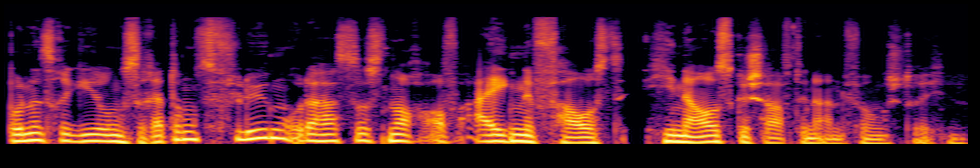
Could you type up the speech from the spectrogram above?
Bundesregierungsrettungsflügen oder hast du es noch auf eigene Faust hinausgeschafft, in Anführungsstrichen?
